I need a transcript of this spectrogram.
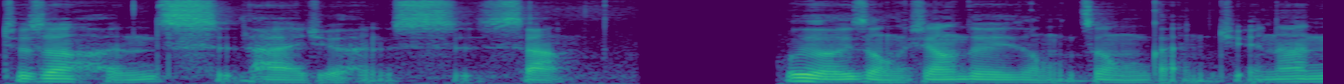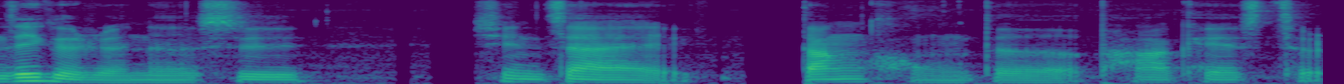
就算很耻，他也觉得很时尚。会有一种相对一种这种感觉。那这个人呢是现在当红的 Podcaster，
